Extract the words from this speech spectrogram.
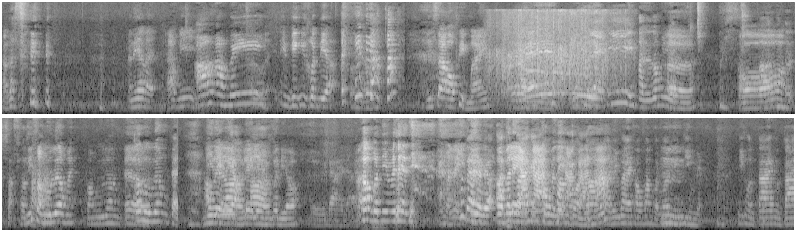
อะไรสิอันนี้อะไรอามี่อ๋ออามีนี่บิ๊กอยู่คนเดียวลิซ่าเอาผิงไหมเอ้ยก็คือแหละที่อาจจะต้องมีเอแบบอ อ๋อเภาษานี่ฟังรู้เรื่องไหม ฟังรู้เรื่องเออ ก็รู้เรื่องแต่นี่เลยอาแล้วป็เลยนว่าแล้วคนเดียวเออได้ได้เอ้าคนนี้ไม่ได้ดิมันอะไรแต่เดี๋ยวเอามาเลยอาการธิบมาเลยอาการให้ฮะเขฟังก่อนว่าอธิบายให้เขาฟังก่อนว่าอืม จริงๆเนี่ย มีคนใต้คนใต้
